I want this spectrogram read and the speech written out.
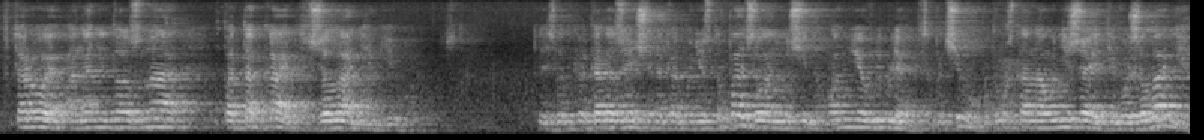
Второе, она не должна потакать желанием его. То есть вот когда женщина как бы не уступает желанию мужчины, он в нее влюбляется. Почему? Потому что она унижает его желание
